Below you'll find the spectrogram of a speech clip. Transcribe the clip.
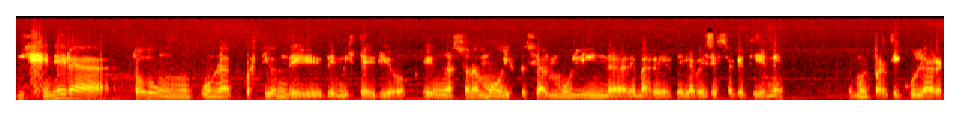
genera todo una cuestión de, misterio en una zona muy especial, muy linda, además de, la belleza que tiene, muy particular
